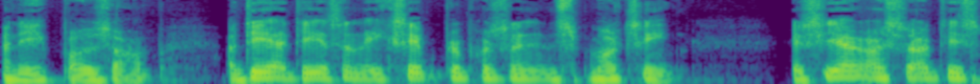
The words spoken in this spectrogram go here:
man ikke brød sig om. Og det her, det er sådan et eksempel på sådan en små ting. Jeg siger også, og det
